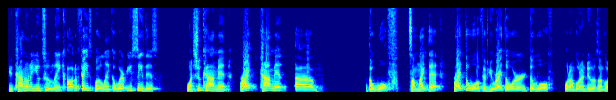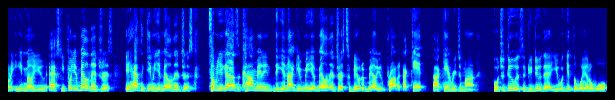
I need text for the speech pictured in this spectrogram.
You comment on the YouTube link or the Facebook link or wherever you see this. Once you comment, write comment um, the wolf, something like that. Write the wolf. If you write the word the wolf, what I'm going to do is I'm going to email you, ask you for your mailing address. You have to give me your mailing address. Some of you guys are commenting that you're not giving me your mailing address to be able to mail you the product. I can't I can't read your mind. So what you do is if you do that, you would get the way of the wolf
